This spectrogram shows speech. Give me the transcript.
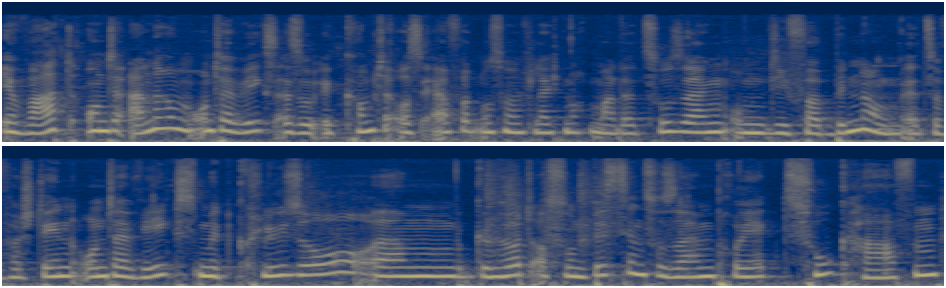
Ihr wart unter anderem unterwegs, also ihr kommt ja aus Erfurt, muss man vielleicht noch mal dazu sagen, um die Verbindung äh, zu verstehen, unterwegs mit Clüso, ähm, gehört auch so ein bisschen zu seinem Projekt Zughafen.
